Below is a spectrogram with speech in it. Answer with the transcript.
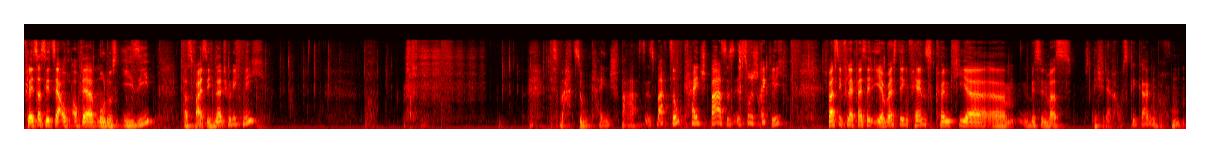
Vielleicht ist das jetzt ja auch, auch der Modus Easy. Das weiß ich natürlich nicht. Es macht so keinen Spaß. Es macht so keinen Spaß. Es ist so schrecklich. Ich weiß nicht, vielleicht, vielleicht seid ihr Wrestling-Fans, könnt hier ähm, ein bisschen was... Bin ich wieder rausgegangen? Warum?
